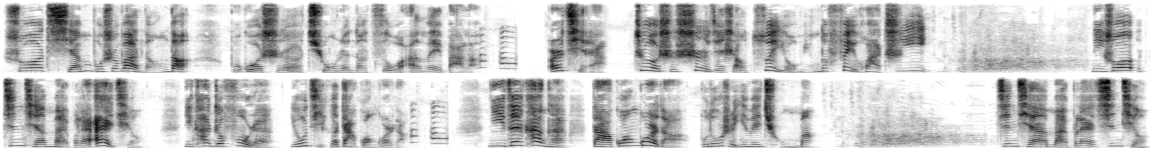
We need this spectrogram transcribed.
说钱不是万能的，不过是穷人的自我安慰罢了。而且呀，这是世界上最有名的废话之一。你说金钱买不来爱情？你看这富人有几个打光棍的？你再看看打光棍的，不都是因为穷吗？金钱买不来亲情，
